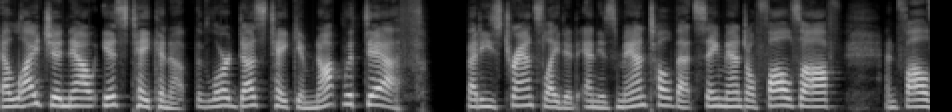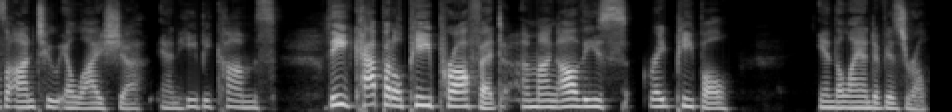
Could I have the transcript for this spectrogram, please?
Elijah now is taken up. The Lord does take him not with death, but he's translated and his mantle, that same mantle falls off and falls onto Elisha and he becomes the capital P prophet among all these great people in the land of Israel.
